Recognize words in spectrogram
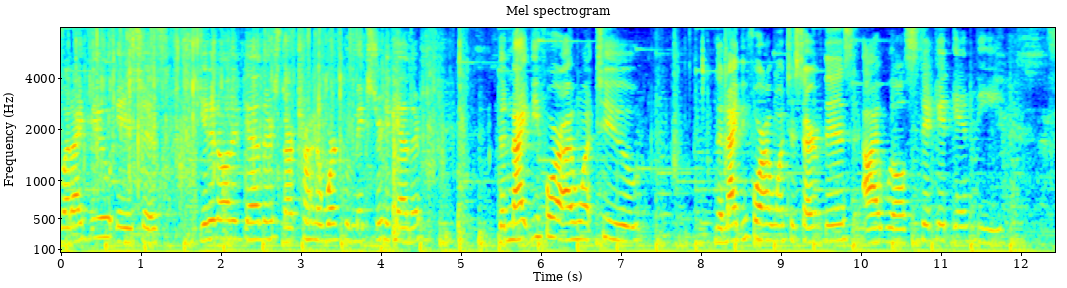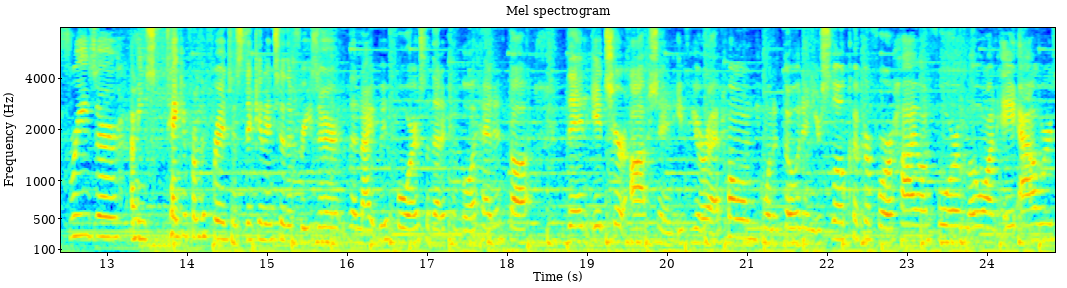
what I do is just get it all together, start trying to work the mixture together. The night before I want to, the night before I want to serve this, I will stick it in the freezer, I mean take it from the fridge and stick it into the freezer the night before so that it can go ahead and thaw. Then it's your option. If you're at home, you want to throw it in your slow cooker for high on four, low on eight hours,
